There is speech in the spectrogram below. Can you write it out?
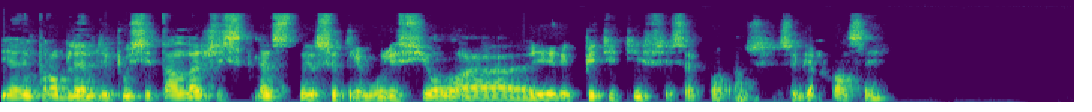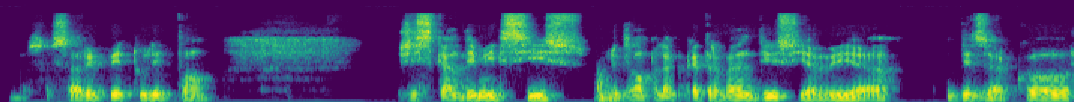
il y a un problème depuis ce temps-là jusqu'à cette révolution euh, est répétitive, qu'on- c'est bien pensé. Ça, ça répète tous les temps. Jusqu'en 2006, par exemple, en 90, il y avait euh, des accords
